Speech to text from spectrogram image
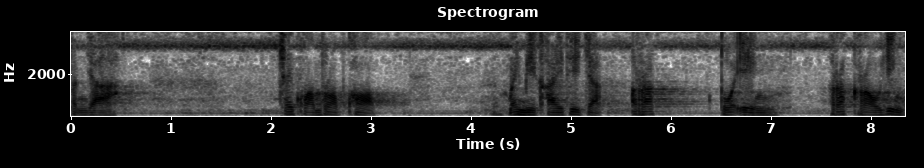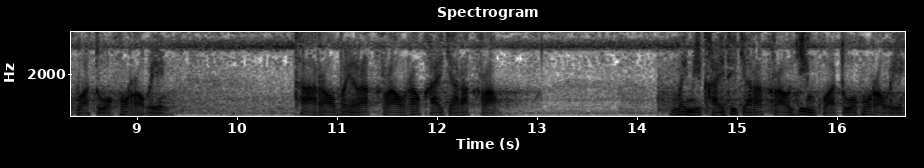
ปัญญา ใช้ความรอบคอบ ไม่มีใครที่จะรักตัวเอง รักเรายิ่งกว่าตัวของเราเอง ถ้าเราไม่รักเราเราใครจะรักเรา ไม่มีใครที่จะรักเรายิ่งกว่าตัวของเราเอง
